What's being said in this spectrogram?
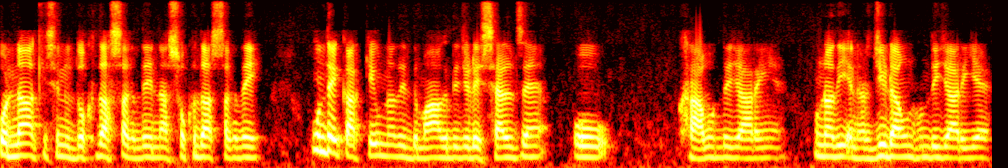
ਉਹ ਨਾ ਕਿਸੇ ਨੂੰ ਦੁੱਖ ਦੱਸ ਸਕਦੇ, ਨਾ ਸੁੱਖ ਦੱਸ ਸਕਦੇ। ਉਹਦੇ ਕਰਕੇ ਉਹਨਾਂ ਦੇ ਦਿਮਾਗ ਦੇ ਜਿਹੜੇ ਸੈਲਸ ਹੈ, ਉਹ ਖਰਾਬ ਹੁੰਦੇ ਜਾ ਰਹੇ ਹੈ। ਉਹਨਾਂ ਦੀ એનર્ਜੀ ਡਾਊਨ ਹੁੰਦੀ ਜਾ ਰਹੀ ਹੈ।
